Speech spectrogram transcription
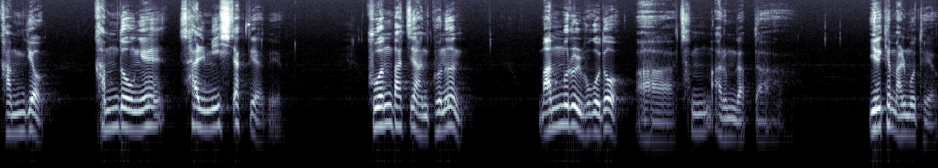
감격, 감동의 삶이 시작돼야 돼요. 구원받지 않고는 만물을 보고도 아, 참 아름답다. 이렇게 말 못해요.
